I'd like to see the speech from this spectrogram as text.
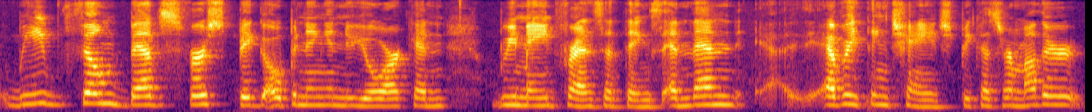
we filmed Bev's first big opening in New York and remained friends and things. And then uh, everything changed because her mother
